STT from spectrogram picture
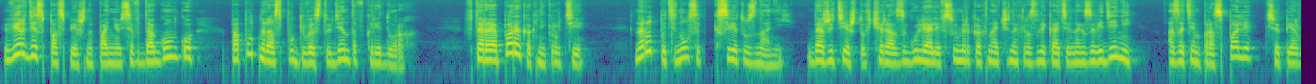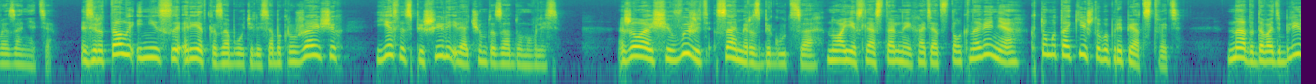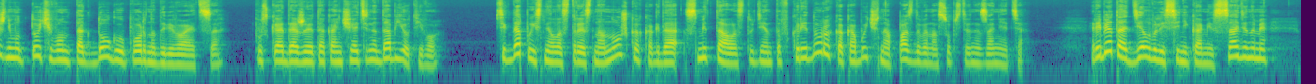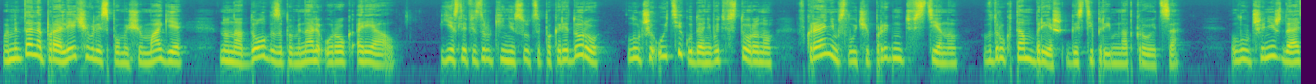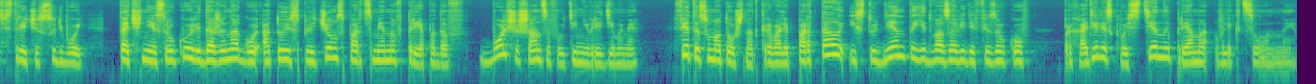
Вердис поспешно понесся вдогонку, попутно распугивая студентов в коридорах. Вторая пара, как ни крути. Народ потянулся к свету знаний. Даже те, что вчера загуляли в сумерках ночных развлекательных заведений, а затем проспали все первое занятие. Зерталы и Нисы редко заботились об окружающих, если спешили или о чем-то задумывались. Желающие выжить сами разбегутся, ну а если остальные хотят столкновения, кто мы такие, чтобы препятствовать? Надо давать ближнему то, чего он так долго и упорно добивается. Пускай даже это окончательно добьет его. Всегда поясняла стресс на ножках, когда сметала студентов в коридорах, как обычно, опаздывая на собственное занятие. Ребята отделывались синяками и ссадинами, моментально пролечивались с помощью магии, но надолго запоминали урок Ареал. Если физруки несутся по коридору, лучше уйти куда-нибудь в сторону, в крайнем случае прыгнуть в стену, Вдруг там брешь гостеприимно откроется. Лучше не ждать встречи с судьбой. Точнее, с рукой или даже ногой, а то и с плечом спортсменов-преподов. Больше шансов уйти невредимыми. Феты суматошно открывали порталы, и студенты, едва завидев физруков, проходили сквозь стены прямо в лекционные.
